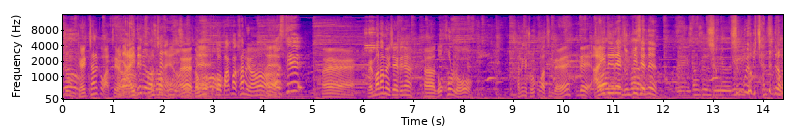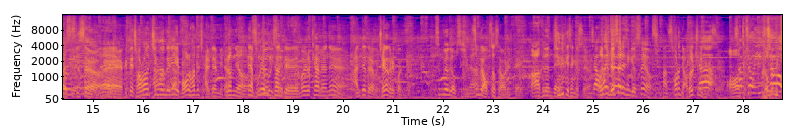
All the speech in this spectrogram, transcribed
좀 괜찮을 것 같아요. 아니 아이들 부럽잖아요. 네, 너무 네. 또 빡빡하면 네. 어 스틸. 네. 웬만하면 이제 그냥 어, 노콜로 가는 게 좋을 것 같은데 근데 아이들의 눈빛에는 우리 선수들이 승부욕이 잔뜩 들어갔어요. 있어요. 네. 네. 근데 저런 친구들이 뭘 하든 잘 됩니다. 그럼요. 그냥 물에 승부욕이 있어요. 불탄데 뭐 이렇게 하면은 안 되더라고요. 제가 그랬거든요. 승부욕이 없으시나? 승부 없었어요 어릴 때. 아 그런데 뒤늦게 생겼어요. 자, 언제. 몇 살에 생겼어요? 한 38쯤에 자. 생겼어요. 어, 3초, 2초. 너무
